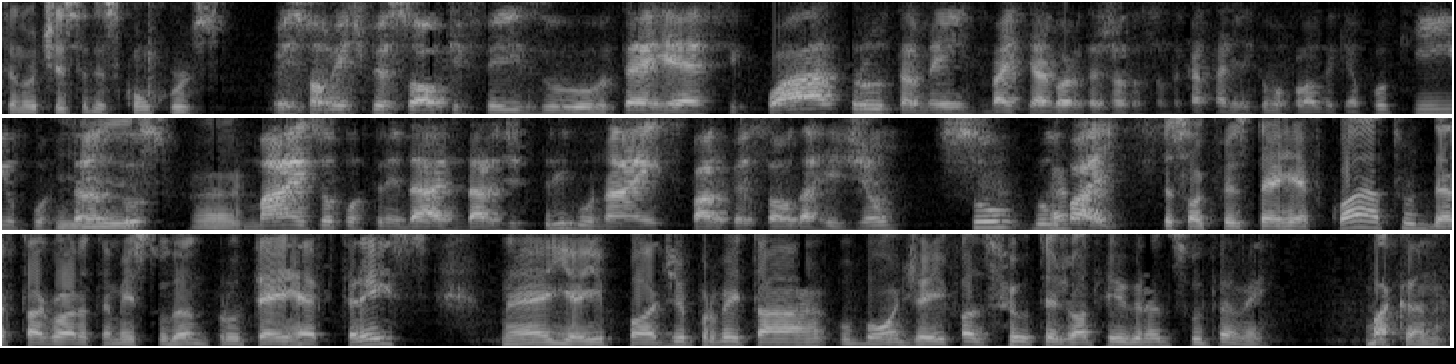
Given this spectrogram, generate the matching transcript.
ter notícia desse concurso. Principalmente o pessoal que fez o TRF4, também vai ter agora o TJ Santa Catarina, que eu vou falar daqui a pouquinho. Portanto, Isso, é. mais oportunidades da área de tribunais para o pessoal da região sul do é. país. O pessoal que fez o TRF4 deve estar agora também estudando para o TRF3, né? E aí pode aproveitar o bonde aí e fazer o TJ Rio Grande do Sul também. Bacana.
